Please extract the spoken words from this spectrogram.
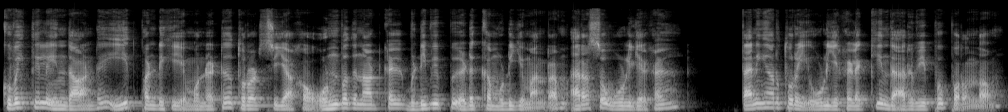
குவைத்தில் இந்த ஆண்டு ஈத் பண்டிகையை முன்னிட்டு தொடர்ச்சியாக ஒன்பது நாட்கள் விடுவிப்பு எடுக்க முடியும் என்றும் அரசு ஊழியர்கள் தனியார் துறை ஊழியர்களுக்கு இந்த அறிவிப்பு பொருந்தும்.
